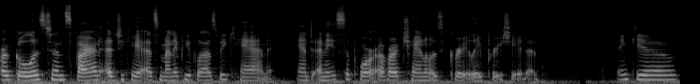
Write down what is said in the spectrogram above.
Our goal is to inspire and educate as many people as we can, and any support of our channel is greatly appreciated. Thank you.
